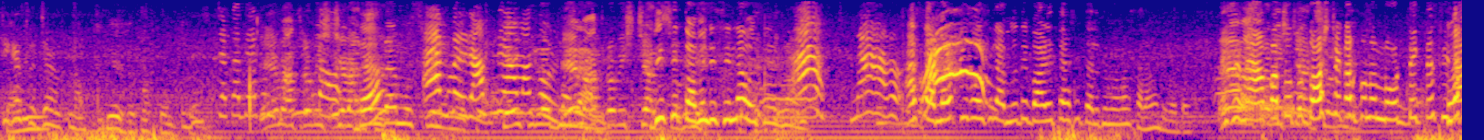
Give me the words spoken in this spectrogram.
ঠিক আছে যাই হোক না। দিছি তো আমি দিছি আচ্ছা আমার কি বলছিলাম যদি বাড়িতে আসি তাহলে তুমি আমার সালাম দিবা এখানে আপাতত দশ টাকার কোনো নোট দেখতেছি না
